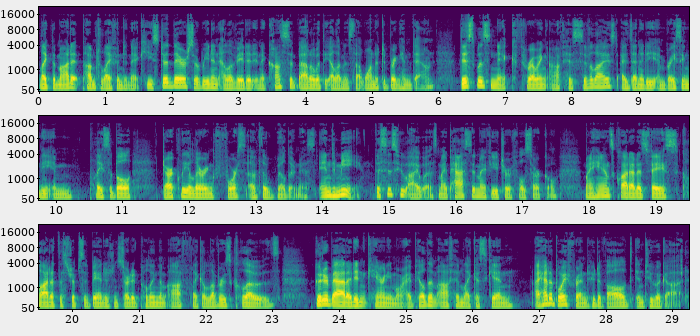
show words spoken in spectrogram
like the Maudit pumped life into Nick. He stood there, serene and elevated, in a constant battle with the elements that wanted to bring him down. This was Nick throwing off his civilized identity, embracing the implacable, darkly alluring force of the wilderness. And me. This is who I was, my past and my future full circle. My hands clawed at his face, clawed at the strips of bandage, and started pulling them off like a lover's clothes. Good or bad, I didn't care anymore. I peeled them off him like a skin. I had a boyfriend who devolved into a god.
